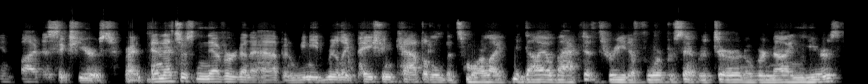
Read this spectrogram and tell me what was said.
in five to six years, right? And that's just never going to happen. We need really patient capital that's more like we dial back to three to four percent return over nine years,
